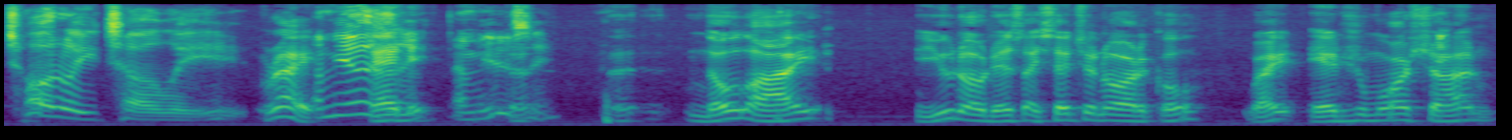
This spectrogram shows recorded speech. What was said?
totally totally right. amusing. It- amusing. no lie, you know this. I sent you an article, right? Andrew Marchand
